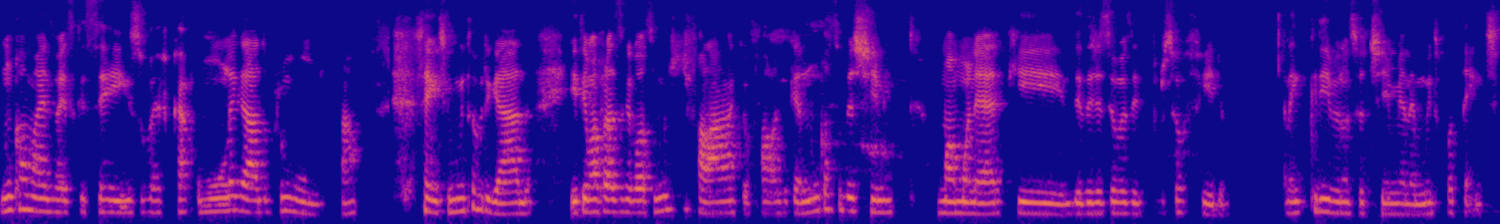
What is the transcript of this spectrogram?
Nunca mais vai esquecer isso, vai ficar como um legado para o mundo, tá? Gente, muito obrigada. E tem uma frase que eu gosto muito de falar, que eu falo aqui, que é nunca subestime uma mulher que deseja ser o exemplo para o seu filho. Ela é incrível no seu time, ela é muito potente.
